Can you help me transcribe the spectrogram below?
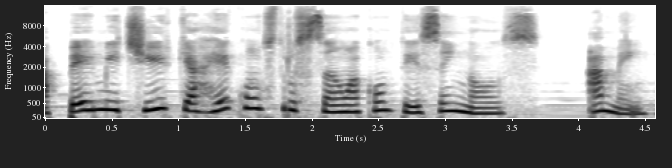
a permitir que a reconstrução aconteça em nós. Amém.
